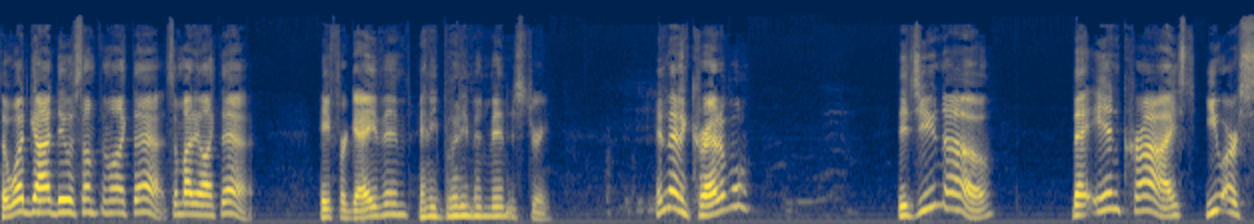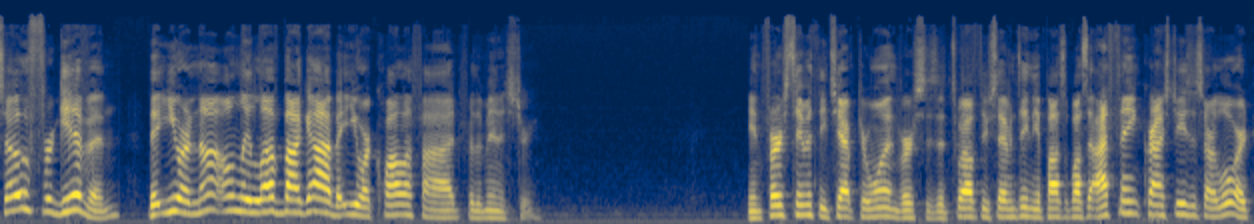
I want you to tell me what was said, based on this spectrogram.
So, what'd God do with something like that? Somebody like that? He forgave him and he put him in ministry. Isn't that incredible? Did you know that in Christ you are so forgiven that you are not only loved by God, but you are qualified for the ministry? In 1 Timothy chapter 1, verses 12 through 17, the Apostle Paul said, I thank Christ Jesus our Lord,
